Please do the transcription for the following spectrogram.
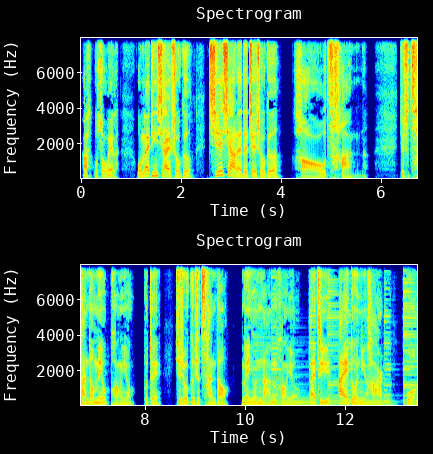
好了，无所谓了，我们来听下一首歌。接下来的这首歌好惨呐、就是惨到没有朋友。不对，这首歌是惨到没有男朋友。来自于爱朵女孩，我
